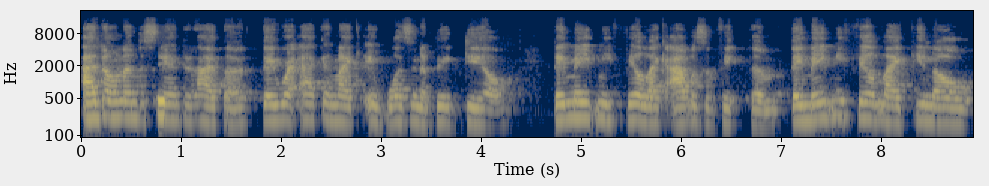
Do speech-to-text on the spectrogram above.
I don't understand it either. They were acting like it wasn't a big deal. They made me feel like I was a victim. They made me feel like, you know,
